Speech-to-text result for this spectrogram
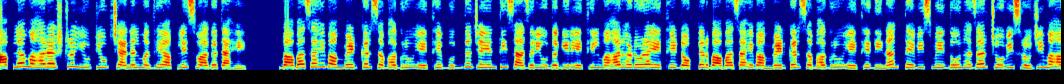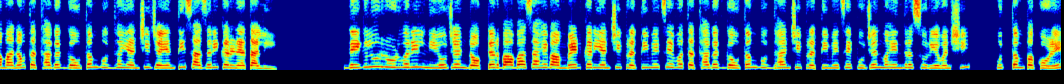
आपला महाराष्ट्र युट्यूब चॅनलमध्ये आपले स्वागत आहे. बाबासाहेब आंबेडकर सभागृह येथे बुद्ध जयंती साजरी उदगीर येथील महारहडोळा येथे डॉक्टर बाबासाहेब आंबेडकर सभागृह येथे दिनांक तेवीस मे दोन हजार चोवीस रोजी महामानव तथागत गौतम बुद्ध यांची जयंती साजरी करण्यात आली. देगलूर रोडवरील नियोजन डॉक्टर बाबासाहेब आंबेडकर यांची प्रतिमेचे व तथागत गौतम बुद्धांची प्रतिमेचे पूजन महेंद्र सूर्यवंशी उत्तम पकोळे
